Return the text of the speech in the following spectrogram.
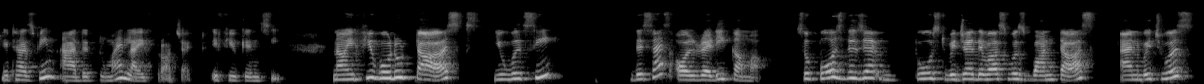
it has been added to my live project, if you can see. Now, if you go to tasks, you will see this has already come up. So post, post Vijay Diwas was one task and which was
